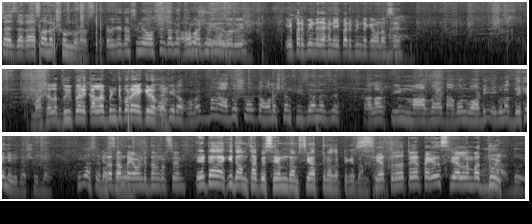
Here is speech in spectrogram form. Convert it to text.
চার জায়গা আছে অনেক সুন্দর আছে। তবে যে দর্শনীয় অবশ্যই আপনার খামার সাথে নিতে এই পার পিনটা দেখেন এই পার পিনটা কেমন আছে? মাশাআল্লাহ দুই পারে কালার প্রিন্টে পরে একই রকম। একই রকম। একবার আদর্শ একটা হলস্টাইন ফিজিয়ানের যে কালার প্রিন্ট মাজা ডাবল বডি এগুলো দেখে নেবে দর্শক ভাই ঠিক আছে এটার দামটা কেমন নির্ধারণ করছেন? এটাও একই দাম থাকবে সেম দাম ছিয়াত্তর হাজার টাকা দাম ছিয়াত্তর হাজার টাকার প্যাকেজ সিরিয়াল নাম্বার দুই। হ্যাঁ, দুই।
